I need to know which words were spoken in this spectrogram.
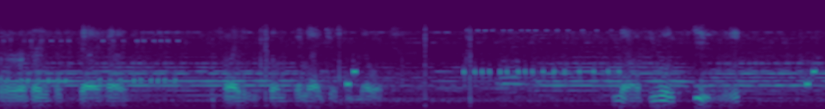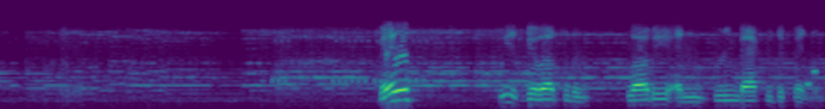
I heard this guy has is hiding something, I just know it. Now, if you will excuse me. Bailiff, please go out to the lobby and bring back the defendant.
